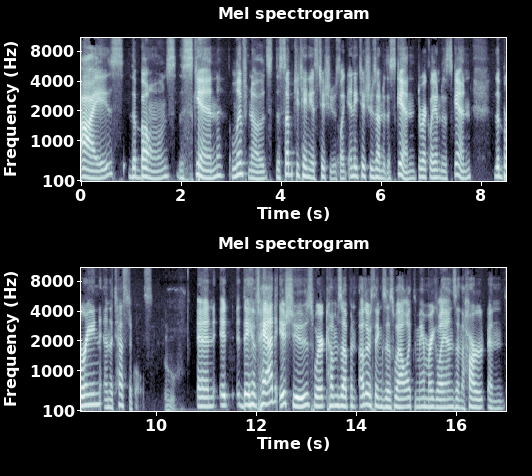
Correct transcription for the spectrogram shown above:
eyes, the bones, the skin, lymph nodes, the subcutaneous tissues, like any tissues under the skin, directly under the skin, the brain, and the testicles Ooh. and it they have had issues where it comes up in other things as well like the mammary glands and the heart and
